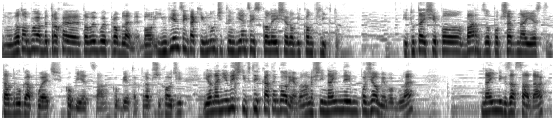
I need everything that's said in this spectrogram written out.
no to byłaby trochę, to by były problemy, bo im więcej takich ludzi, tym więcej z kolei się robi konfliktów. I tutaj się po, bardzo potrzebna jest ta druga płeć, kobieca, kobieta, która przychodzi i ona nie myśli w tych kategoriach, ona myśli na innym poziomie w ogóle, na innych zasadach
